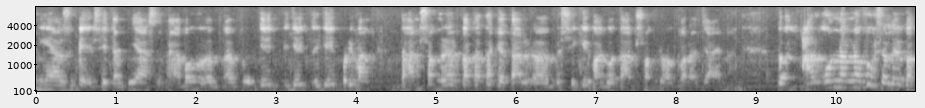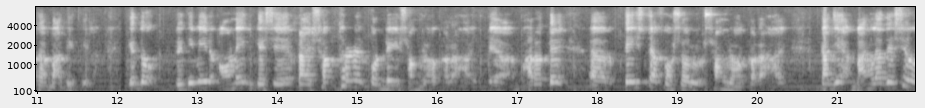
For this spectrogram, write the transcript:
নিয়ে আসবে, সেটা নিয়ে আসে না। এবং যে পরিমাণ ধান সংগ্রহের কথা থাকে, তার বেশিরভাগ ভাগও ধান সংগ্রহ করা যায় না। তো, আর অন্যান্য ফসলের কথা বাদই দিলাম। কিন্তু পৃথিবীর অনেক দেশে প্রায় সব ধরনের পণ্যই সংগ্রহ করা হয়। ভারতে তেইশটা ফসল সংগ্রহ করা হয়। কাজে বাংলাদেশেও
